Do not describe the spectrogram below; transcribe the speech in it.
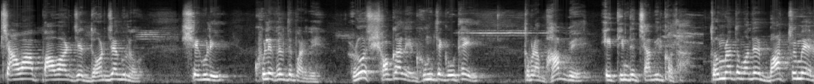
চাওয়া পাওয়ার যে দরজাগুলো, সেগুলি খুলে ফেলতে পারবে। রোজ সকালে ঘুম থেকে উঠেই তোমরা ভাববে এই তিনটে চাবির কথা। তোমরা তোমাদের বাথরুমের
